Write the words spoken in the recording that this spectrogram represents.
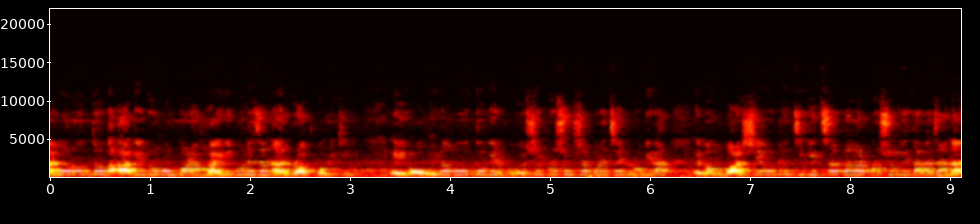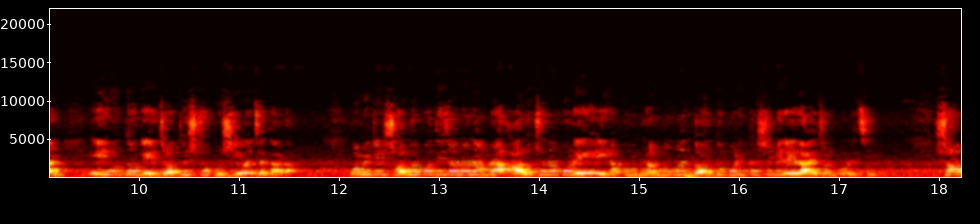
এমন উদ্যোগ আগে গ্রহণ করা হয়নি বলে জানান রথ কমিটি। এই অভিনব উদ্যোগের ভূয়সী প্রশংসা করেছেন রোগীরা এবং বাসে উঠে চিকিৎসা পাওয়ার প্রসঙ্গে তারা জানান, এই উদ্যোগে যথেষ্ট খুশি হয়েছে তারা। কমিটির সভাপতি জানান, আমরা আলোচনা করে এই রকম ভ্রাম্যমাণ দন্ত পরীক্ষা শিবিরের আয়োজন করেছি। সব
